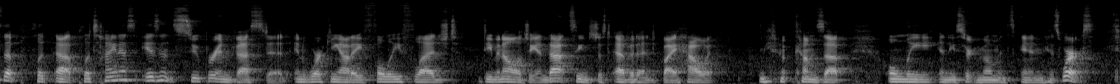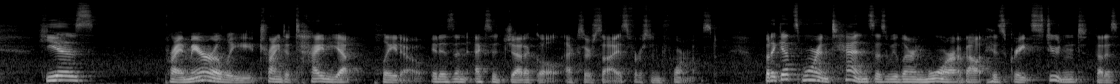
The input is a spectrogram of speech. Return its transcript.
that uh, Plotinus isn't super invested in working out a fully fledged demonology, and that seems just evident by how it you know, comes up only in these certain moments in his works. He is primarily trying to tidy up Plato. It is an exegetical exercise, first and foremost. But it gets more intense as we learn more about his great student, that is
